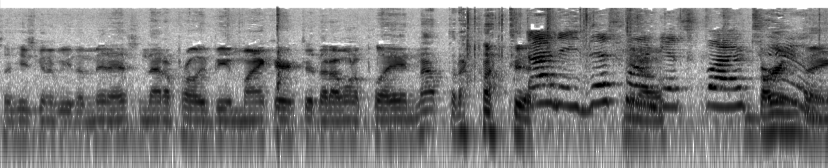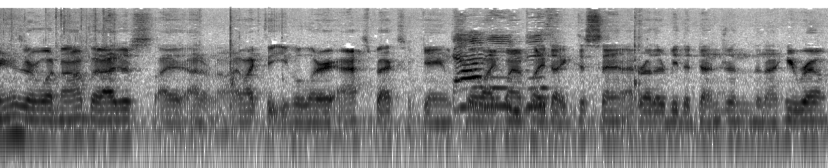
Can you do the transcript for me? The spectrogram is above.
So he's going to be the menace, and that'll probably be my character that I want to play. And not that I like to Daddy, this one know, gets fire burn too. things or whatnot, but I just I, I don't know. I like the evil aspects of games. So like when I Daddy, played like Descent, I'd rather be the dungeon than a hero.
